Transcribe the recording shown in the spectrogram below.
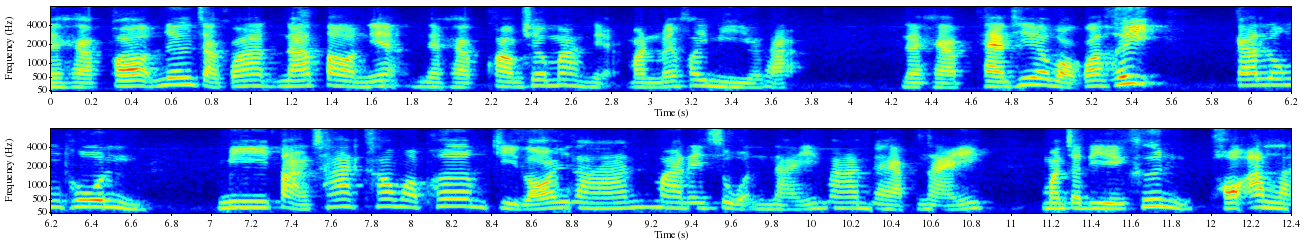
นะครับ เพราะเนื่องจากว่าณตอนเนี้ยนะครับ ความเชื่อมั่นเนี่ยมันไม่ค่อยมีอยู่แล้วนะครับ แทนที่จะบอกว่าเฮ้ยการลงทุนมีต่างชาติเข้ามาเพิ่มกี่ร้อยล้านมาในส่วนไหนมาแบบไหน มันจะดีขึ้น เพราะอะไร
